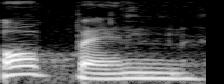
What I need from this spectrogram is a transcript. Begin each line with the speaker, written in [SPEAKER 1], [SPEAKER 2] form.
[SPEAKER 1] open.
